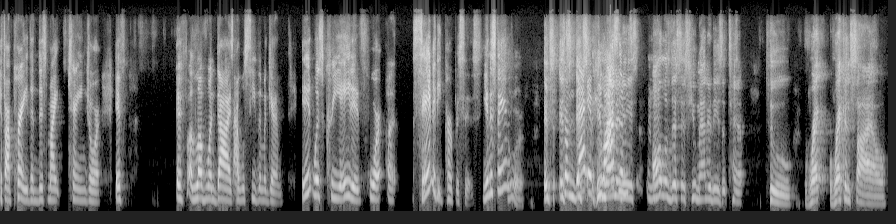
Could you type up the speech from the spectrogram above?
if I pray, then this might change, or if if a loved one dies, I will see them again. It was created for uh, sanity purposes. You understand? Sure. It's it's, From that, it's it humanity's Mhm. all of this is humanity's attempt to rec- reconcile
